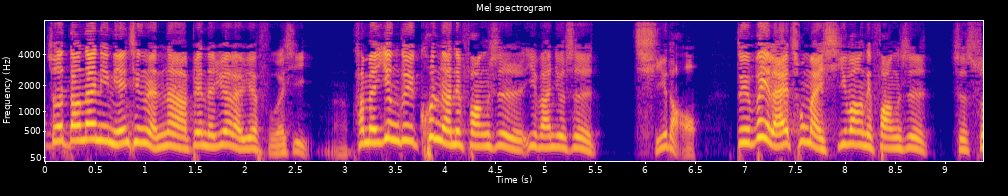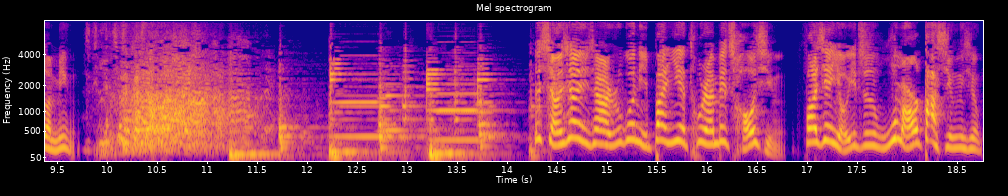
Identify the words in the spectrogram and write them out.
说当代的年轻人呢，变得越来越佛系啊。他们应对困难的方式一般就是祈祷，对未来充满希望的方式是算命。那想象一下，如果你半夜突然被吵醒，发现有一只无毛大猩猩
